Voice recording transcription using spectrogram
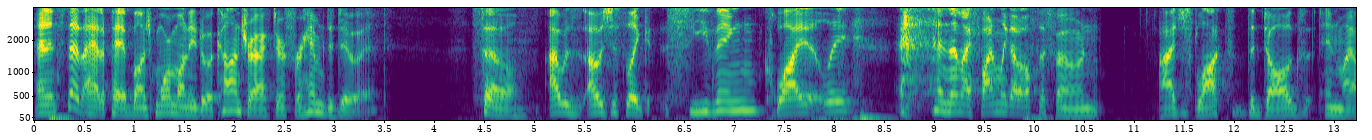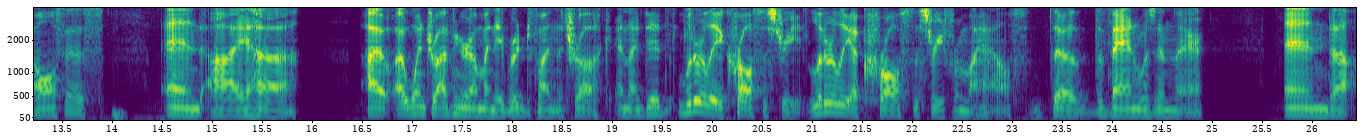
And instead I had to pay a bunch more money to a contractor for him to do it. So I was I was just like seething quietly. And then I finally got off the phone. I just locked the dogs in my office and I uh I, I went driving around my neighborhood to find the truck, and I did literally across the street, literally across the street from my house. the The van was in there, and uh,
